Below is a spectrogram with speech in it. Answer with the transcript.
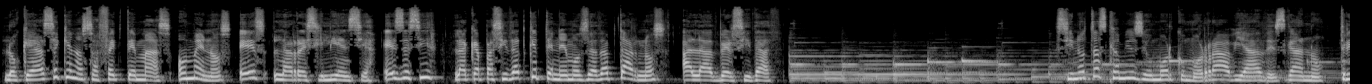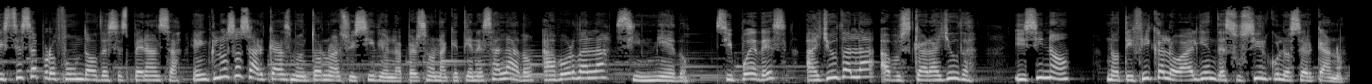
Lo que hace que nos afecte más o menos es la resiliencia, es decir, la capacidad que tenemos de adaptarnos a la adversidad. Si notas cambios de humor como rabia, desgano, tristeza profunda o desesperanza, e incluso sarcasmo en torno al suicidio en la persona que tienes al lado, abórdala sin miedo. Si puedes, ayúdala a buscar ayuda. Y si no, notifícalo a alguien de su círculo cercano.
